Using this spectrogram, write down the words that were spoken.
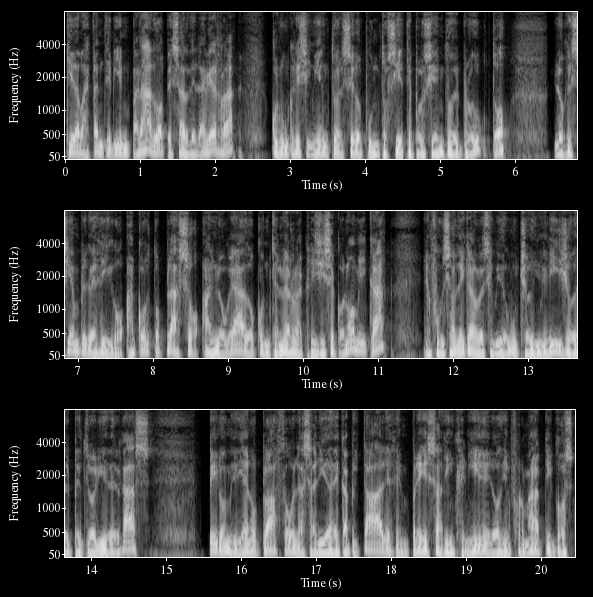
queda bastante bien parado a pesar de la guerra, con un crecimiento del 0.7% del producto. Lo que siempre les digo, a corto plazo han logrado contener la crisis económica, en función de que han recibido mucho dinerillo del petróleo y del gas, pero a mediano plazo la salida de capitales, de empresas, de ingenieros, de informáticos,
